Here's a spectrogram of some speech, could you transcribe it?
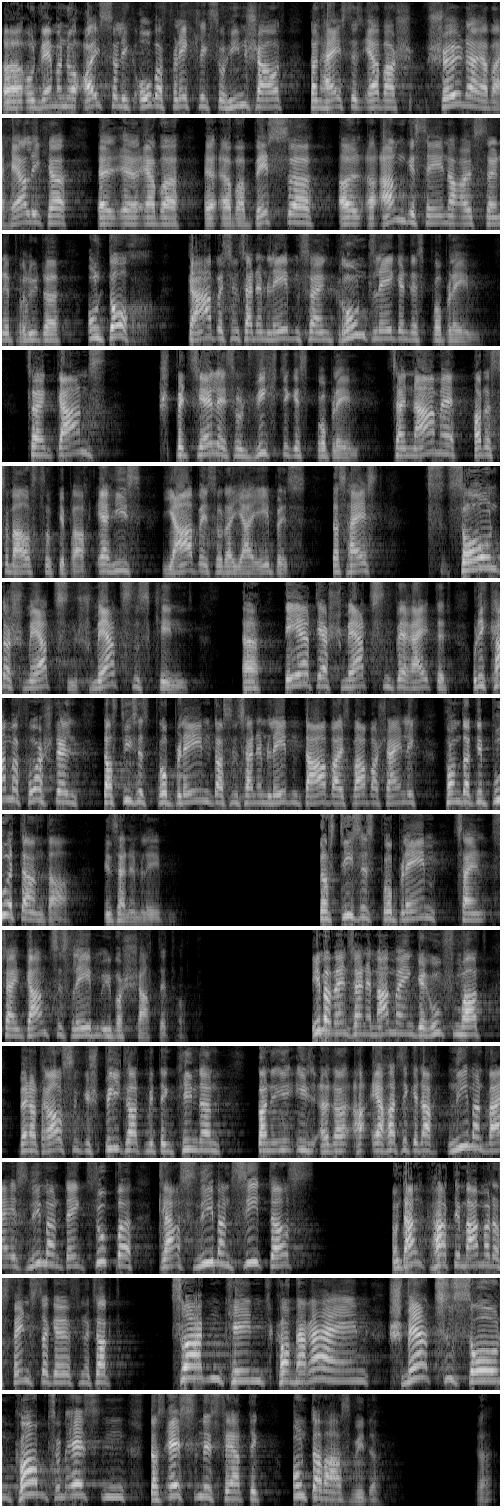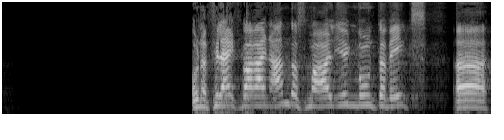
Äh, und wenn man nur äußerlich, oberflächlich so hinschaut, dann heißt es, er war schöner, er war herrlicher, er, er, war, er, war besser, äh, angesehener als seine Brüder. Und doch gab es in seinem Leben so ein grundlegendes Problem, so ein ganz spezielles und wichtiges Problem. Sein Name hat es zum Ausdruck gebracht. Er hieß Jabes oder Jaebes. Das heißt, Sohn der Schmerzen, Schmerzenskind, äh, der, der Schmerzen bereitet. Und ich kann mir vorstellen, dass dieses Problem, das in seinem Leben da war, es war wahrscheinlich von der Geburt an da in seinem Leben. Dass dieses Problem sein, sein ganzes Leben überschattet hat. Immer wenn seine Mama ihn gerufen hat, wenn er draußen gespielt hat mit den Kindern, dann, äh, er hat sich gedacht, niemand weiß, niemand denkt, super, klasse, niemand sieht das. Und dann hat die Mama das Fenster geöffnet und gesagt, Sorgenkind, komm herein, Schmerzenssohn, komm zum Essen, das Essen ist fertig. Und da war es wieder. Ja? Oder vielleicht war er ein anderes Mal irgendwo unterwegs, äh, äh,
